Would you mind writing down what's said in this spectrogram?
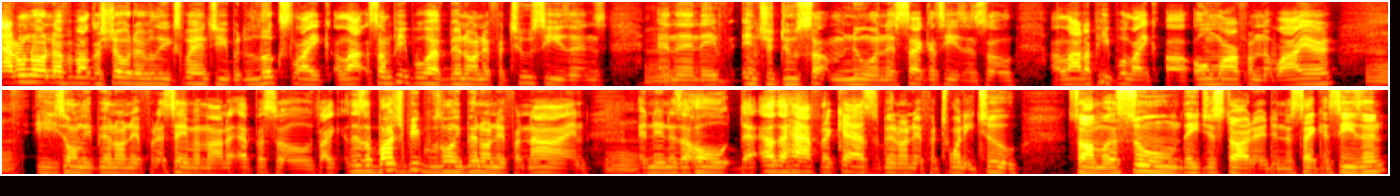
I- I don't know enough about the show to really explain to you, but it looks like a lot. Some people have been on it for two seasons, Mhm. and then they've introduced something new in the second season. So a lot of people like uh, Omar from The Wire, Mhm. he's only been on it for the same amount of episodes. Like there's a bunch of people who's only been on it for 9 Mhm. and then there's a whole the other half of the cast has been on it for 22. So I'm gonna assume they just started in the second season.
